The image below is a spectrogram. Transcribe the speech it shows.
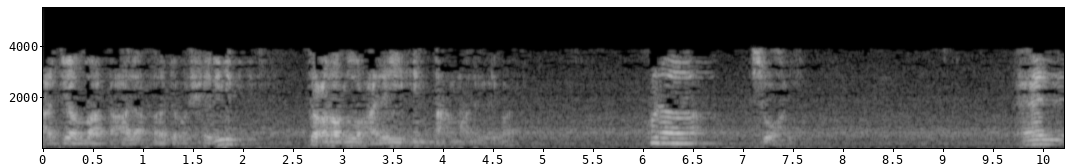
عجل الله تعالى فرجه الشريف تعرض عليهم أعمال العباد. هنا سؤال. هل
